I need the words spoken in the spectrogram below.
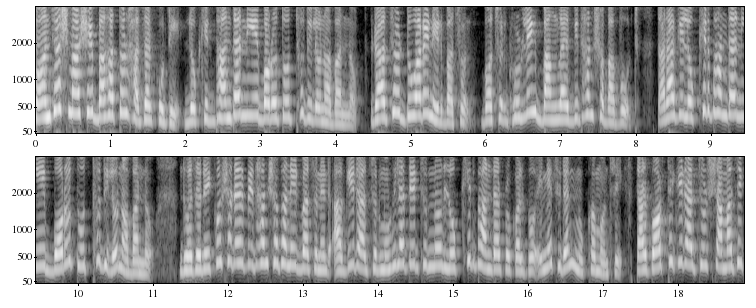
পঞ্চাশ মাসে বাহাত্তর হাজার কোটি। লক্ষ্মীর ভাণ্ডার নিয়ে বড় তথ্য দিল নবান্ন। রাজ্যর দুয়ারে নির্বাচন। বছর ঘুরলেই বাংলায় বিধানসভা ভোট। তার আগে লক্ষ্মীর ভাণ্ডার নিয়ে বড় তথ্য দিল নবান্ন। দুহাজার একুশ সালের বিধানসভা নির্বাচনের আগে রাজ্যের মহিলাদের জন্য লক্ষ্মীর ভাণ্ডার প্রকল্প এনেছিলেন মুখ্যমন্ত্রী। তারপর থেকে রাজ্যের সামাজিক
